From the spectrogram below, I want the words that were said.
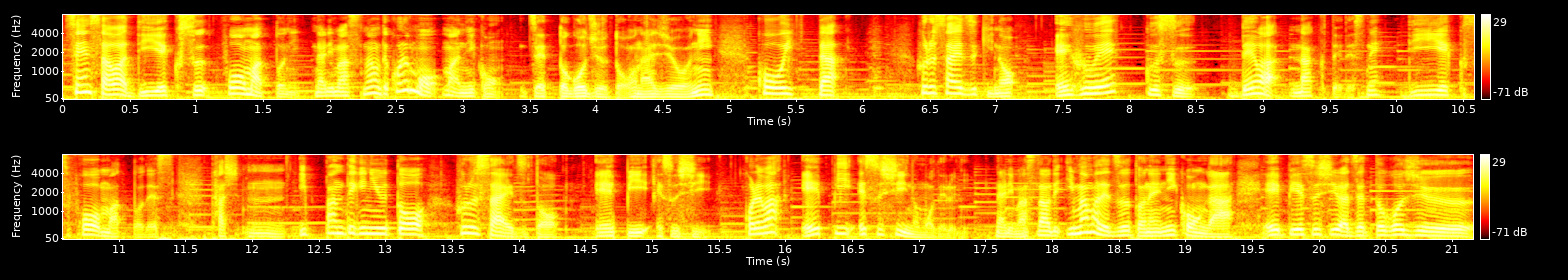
センサーは DX フォーマットになります。なので、これも、まあ、ニコン Z50 と同じように、こういったフルサイズ機の FX ではなくてですね、DX フォーマットです。うん、一般的に言うと、フルサイズと APS-C。これは APS-C のモデルになります。なので今までずっとね、ニコンが APS-C は Z50、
